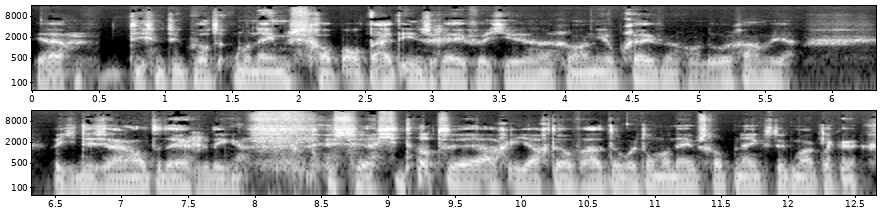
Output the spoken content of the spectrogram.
ja, het is natuurlijk wat ondernemerschap altijd in zich heeft. Weet je, uh, gewoon niet opgeven, gewoon doorgaan weer. Weet je, er zijn altijd ergere dingen. dus als je dat in je achterhoofd houdt, dan wordt ondernemerschap in één stuk makkelijker.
